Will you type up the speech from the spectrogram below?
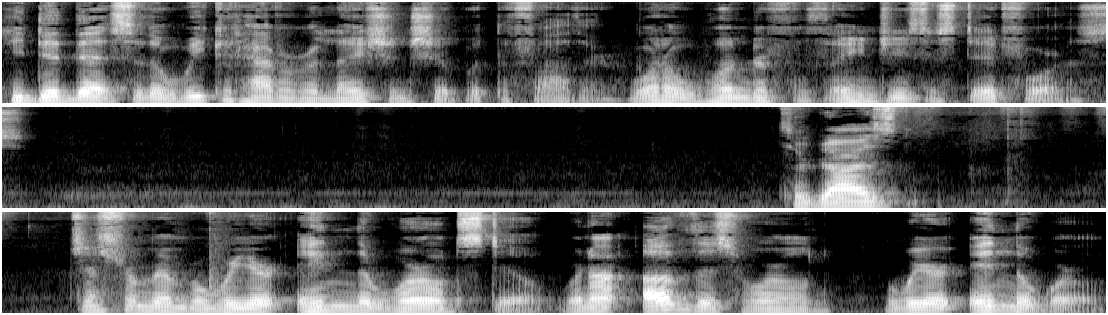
He did that so that we could have a relationship with the Father. What a wonderful thing Jesus did for us. So, guys, just remember we are in the world still. We're not of this world, but we are in the world.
